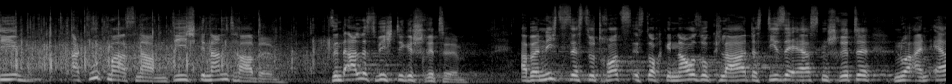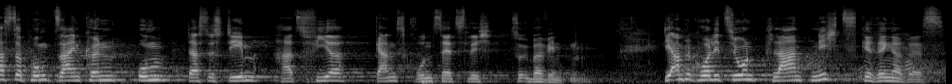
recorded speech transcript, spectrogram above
Die Akutmaßnahmen, die ich genannt habe, sind alles wichtige Schritte. Aber nichtsdestotrotz ist doch genauso klar, dass diese ersten Schritte nur ein erster Punkt sein können, um das System Hartz IV ganz grundsätzlich zu überwinden. Die Ampelkoalition plant nichts Geringeres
